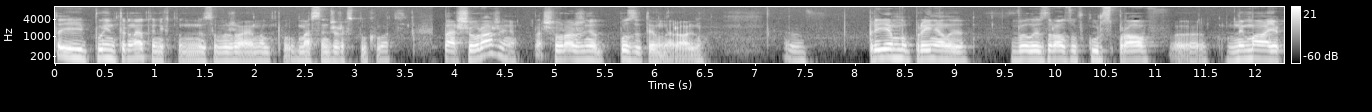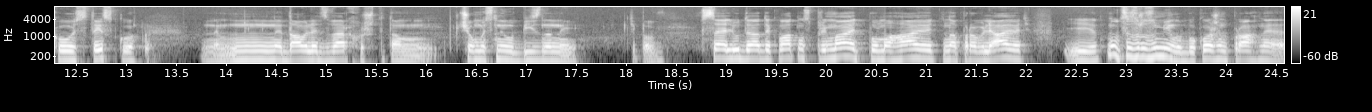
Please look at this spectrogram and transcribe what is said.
Та і по інтернету ніхто не заважає нам по месенджерах спілкуватися. Перше враження, перше враження позитивне, реально. Е, Приємно прийняли, ввели зразу в курс справ, е, нема якогось тиску, не, давлять зверху, що ти там в чомусь не обізнаний. Типу, все люди адекватно сприймають, допомагають, направляють. І ну, це зрозуміло, бо кожен прагне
